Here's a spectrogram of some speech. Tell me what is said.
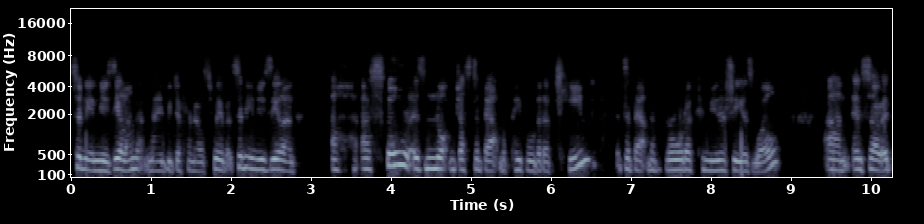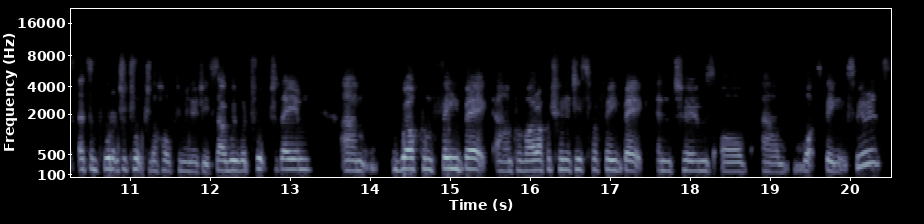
certainly in New Zealand, it may be different elsewhere, but certainly in New Zealand, a, a school is not just about the people that attend, it's about the broader community as well. Um, and so it's, it's important to talk to the whole community. So we would talk to them, um, welcome feedback, um, provide opportunities for feedback in terms of um, what's being experienced.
